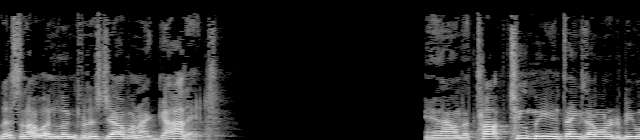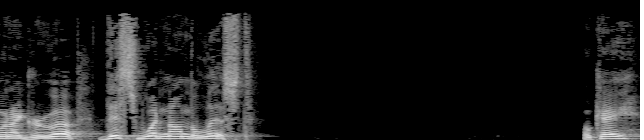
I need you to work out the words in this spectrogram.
Listen, I wasn't looking for this job when I got it. And on the top two million things I wanted to be when I grew up, this wasn't on the list. Okay?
